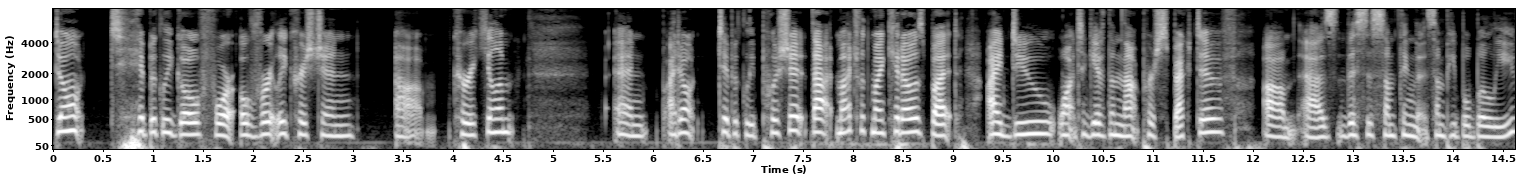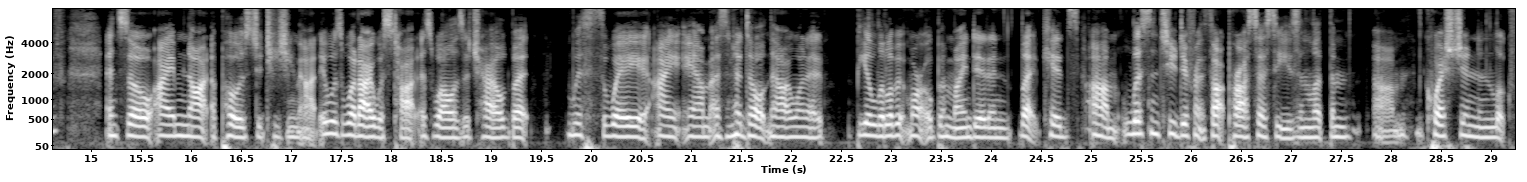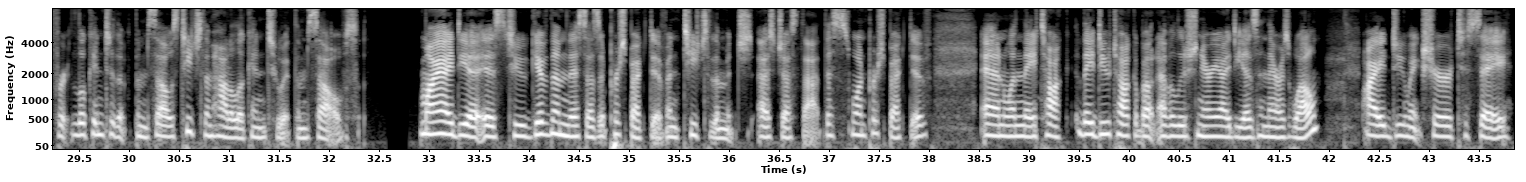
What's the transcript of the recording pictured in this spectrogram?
don't typically go for overtly Christian um, curriculum, and I don't typically push it that much with my kiddos, but I do want to give them that perspective um, as this is something that some people believe. And so I'm not opposed to teaching that. It was what I was taught as well as a child, but with the way I am as an adult now, I want to be a little bit more open minded and let kids um, listen to different thought processes and let them um, question and look for look into the, themselves, teach them how to look into it themselves. My idea is to give them this as a perspective and teach them as just that. This is one perspective, and when they talk, they do talk about evolutionary ideas in there as well. I do make sure to say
